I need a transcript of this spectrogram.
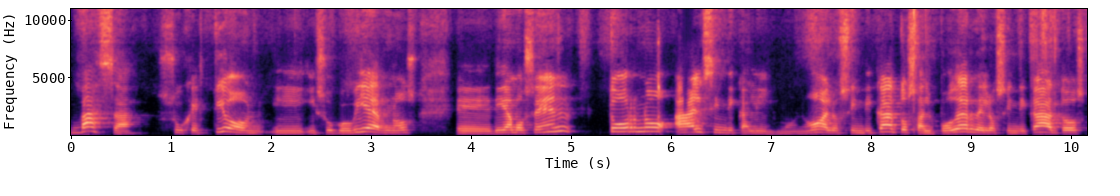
basa su gestión y, sus gobiernos, eh, digamos, en torno al sindicalismo, ¿no? a los sindicatos, al poder de los sindicatos,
